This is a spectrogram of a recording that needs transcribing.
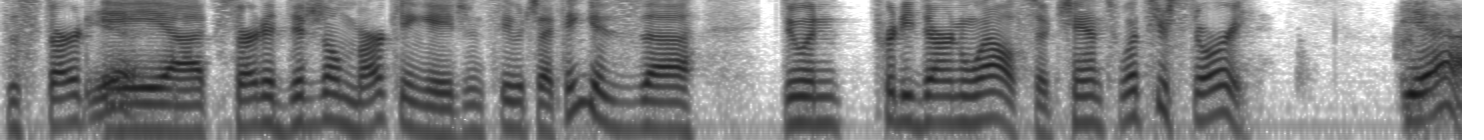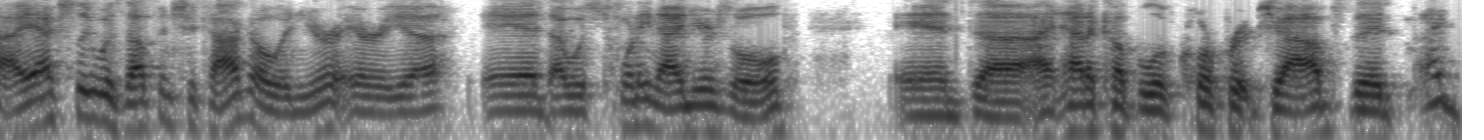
to start yes. a uh, start a digital marketing agency, which I think is uh, doing pretty darn well. So, Chance, what's your story? Yeah, I actually was up in Chicago in your area, and I was 29 years old and uh, I'd had a couple of corporate jobs that I,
